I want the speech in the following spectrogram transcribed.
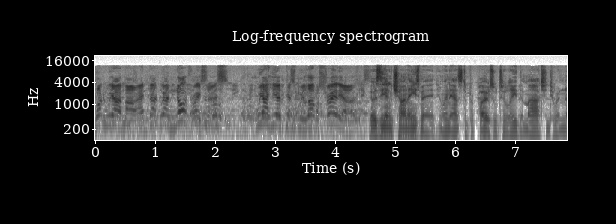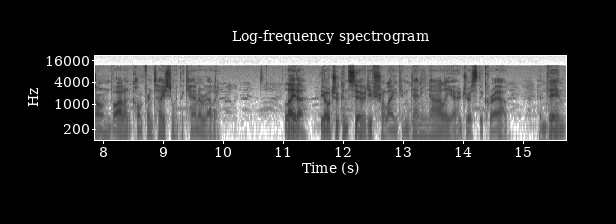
what we are about and that we are not racist. We are here because we love Australia. There was the young Chinese man who announced a proposal to lead the march into a non violent confrontation with the counter rally. Later, the ultra conservative Sri Lankan Danny Nalliah addressed the crowd, and then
